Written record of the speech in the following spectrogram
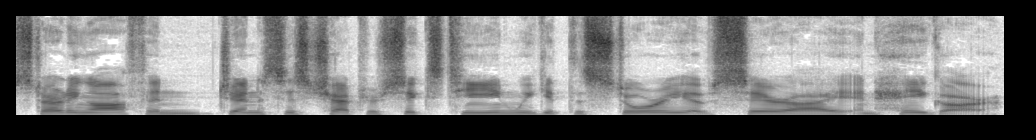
Starting off in Genesis chapter 16, we get the story of Sarai and Hagar.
